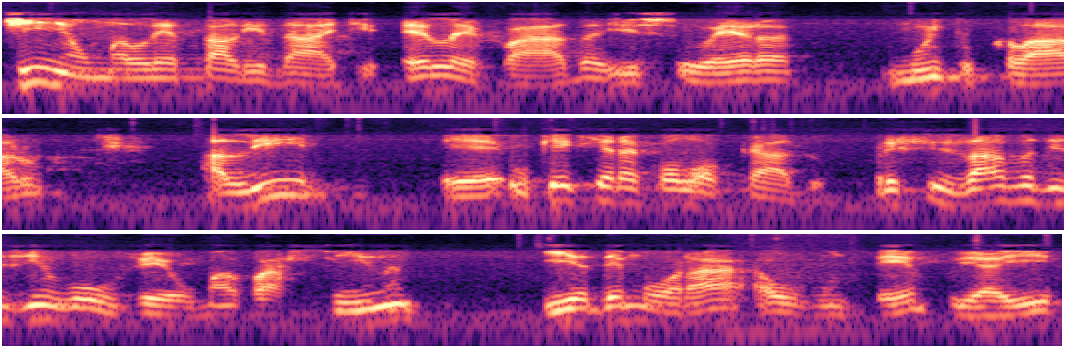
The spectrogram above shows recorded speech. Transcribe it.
tinha uma letalidade elevada, isso era muito claro. Ali, é, o que, que era colocado? Precisava desenvolver uma vacina, ia demorar algum tempo, e aí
